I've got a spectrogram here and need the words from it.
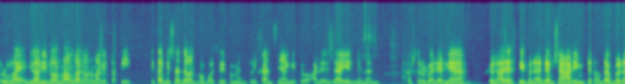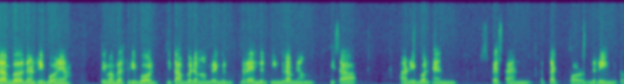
lumayan bilang di normal nggak normal gitu. Tapi kita bisa dengan komposisi pemain Pelicansnya gitu. Ada Zion dengan postur badannya. Terus ada Steven Adams yang hari mencetak double double dan reboundnya 15 rebound. Ditambah dengan Brandon, Ingram yang bisa uh, rebound and space and attack for the ring gitu.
